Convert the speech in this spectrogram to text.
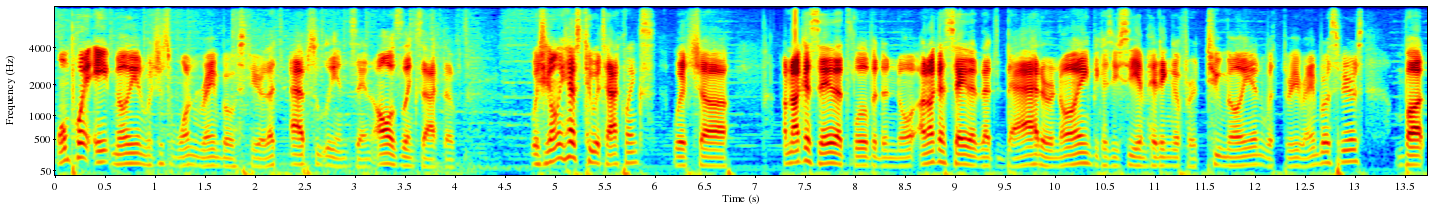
1.8 million with just one Rainbow Sphere. That's absolutely insane. All his links active, which he only has two attack links, which uh, I'm not gonna say that's a little bit annoying. I'm not gonna say that that's bad or annoying because you see him hitting it for two million with three rainbow spheres. But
